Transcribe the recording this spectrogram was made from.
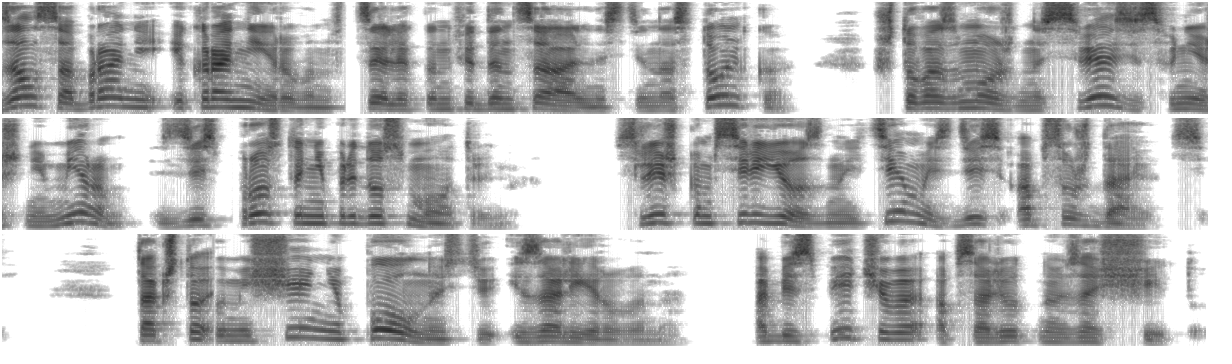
Зал собраний экранирован в целях конфиденциальности настолько, что возможность связи с внешним миром здесь просто не предусмотрена. Слишком серьезные темы здесь обсуждаются. Так что помещение полностью изолировано, обеспечивая абсолютную защиту.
